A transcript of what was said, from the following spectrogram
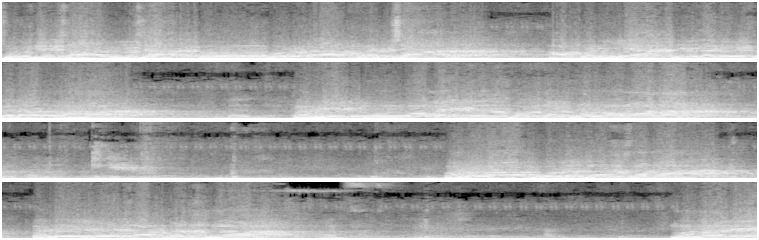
चुकीचा विचार करून खोटा प्रचार आपण या ठिकाणी करत आहात. कारण येथून बोलायचंच फक्त ठरवून आला परवा बोलत असताना रेल्वेचा प्रश्न. म्हणाले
